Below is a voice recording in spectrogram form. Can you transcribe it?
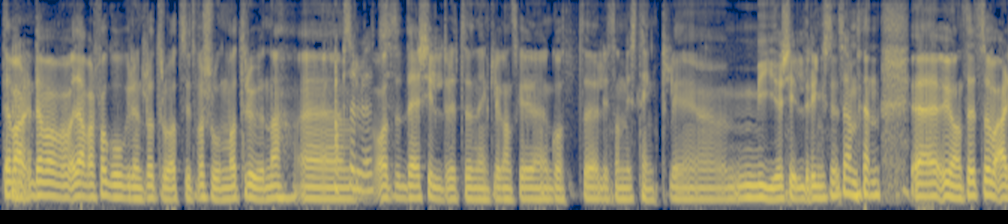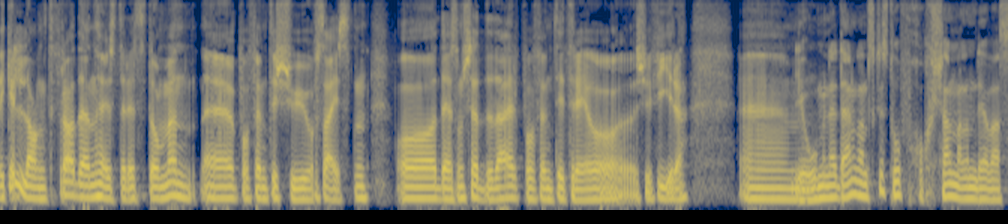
Det, var, det, var, det er i hvert fall god grunn til å tro at situasjonen var truende. Eh, Absolutt. Og at det skildret hun egentlig ganske godt. eh, Litt sånn mistenkelig eh, mye skildring, syns jeg. Men eh, uansett så er det ikke langt fra den høyesterettsdommen eh, på 57 og 16 og det som skjedde der på 53 og 24. Eh, Jo, men det er en ganske stor forskjell mellom det å være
